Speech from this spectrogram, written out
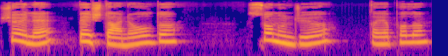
Şöyle 5 tane oldu sonuncuyu da yapalım.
